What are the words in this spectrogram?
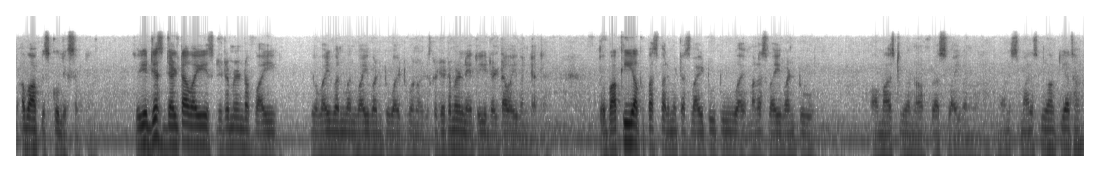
तो अब आप इसको लिख सकते हैं। तो ये जिस delta Y is determinant of Y जो Y one one Y one two Y two one इसका डिटर्मिनेंट नहीं तो ये डेल्टा वाई बन जाता है। तो बाकी आपके पास parameters Y two two Y minus Y one two और माइनस टू वन और plus Y one one minus minus भी वहाँ किया था।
